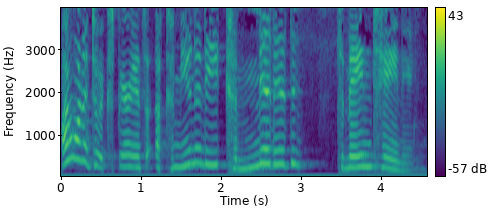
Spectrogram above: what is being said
I wanted to experience a community committed to maintaining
